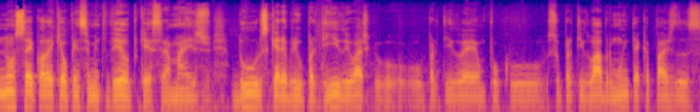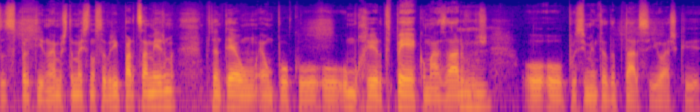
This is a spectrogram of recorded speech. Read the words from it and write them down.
não sei qual é que é o pensamento dele, porque será mais duro, se quer abrir o partido. Eu acho que o partido é um pouco. Se o partido abre muito, é capaz de se partir, não é? Mas também, se não se abrir, parte-se à mesma. Portanto, é um, é um pouco o, o morrer de pé, como as árvores. Uhum. Ou, ou precisamente adaptar-se. Eu acho que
